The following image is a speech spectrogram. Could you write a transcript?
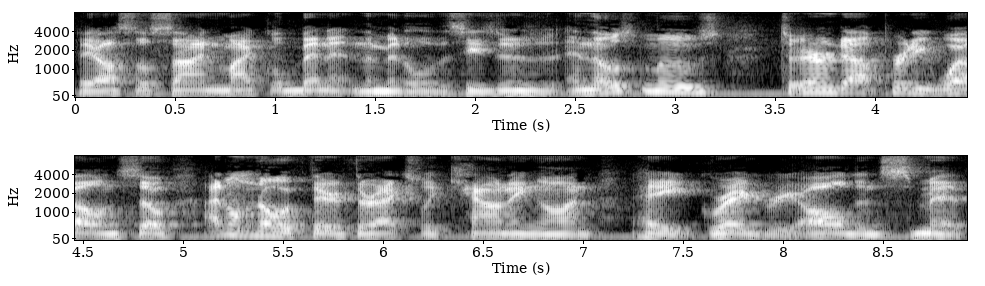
They also signed Michael Bennett in the middle of the season, and those moves turned out pretty well. And so I don't know if they're if they're actually counting on, hey, Gregory, Aldon Smith.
